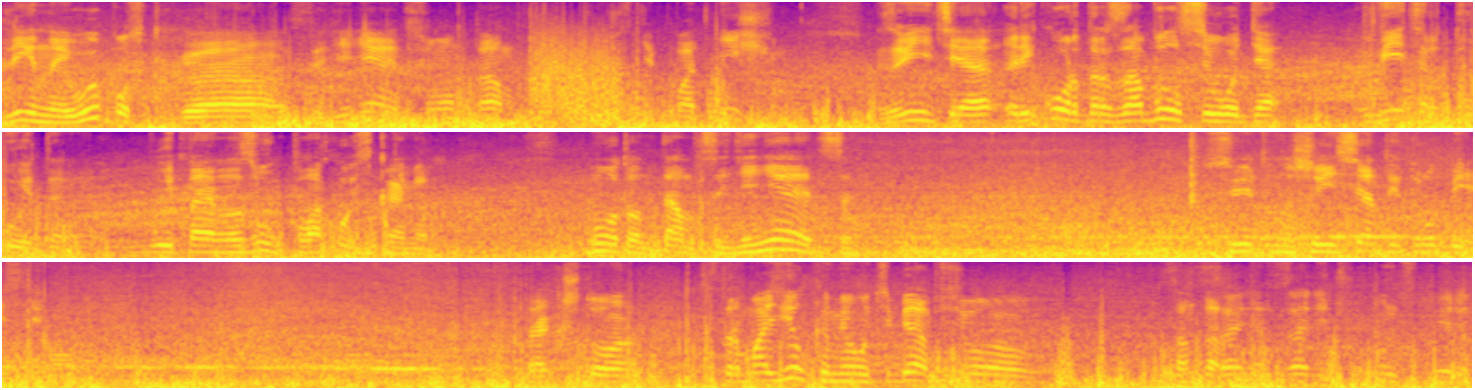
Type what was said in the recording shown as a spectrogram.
длинный выпуск, э, соединяется он там под днищем. Извините, я рекордер забыл сегодня, ветер дует, э, будет, наверное, звук плохой с камер. Вот он там соединяется. Все это на 60 трубе сделано. Так что с тормозилками у тебя все стандартно. Сзади, сзади чугун, спереди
